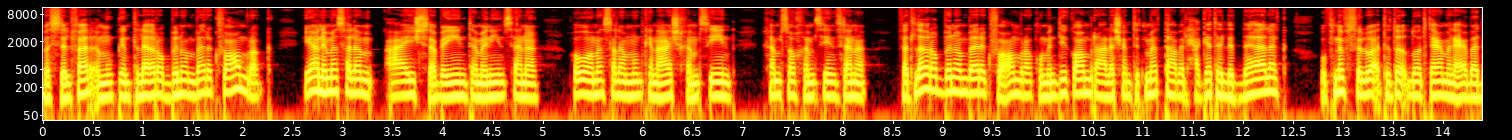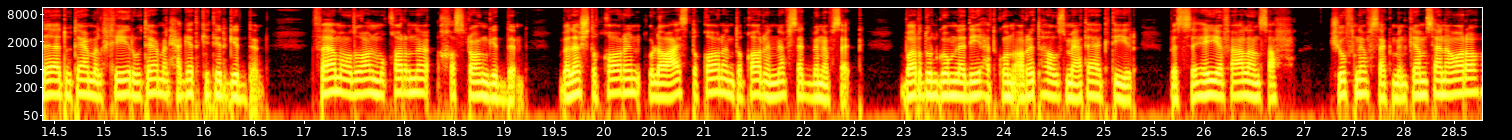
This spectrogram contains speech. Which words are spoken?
بس الفرق ممكن تلاقي ربنا مبارك في عمرك. يعني مثلا عايش سبعين تمانين سنة هو مثلا ممكن عايش خمسين خمسة وخمسين سنة. فتلاقي ربنا مبارك في عمرك ومديك عمر علشان تتمتع بالحاجات اللي اداها لك وفي نفس الوقت تقدر تعمل عبادات وتعمل خير وتعمل حاجات كتير جدا. فموضوع المقارنة خسران جدا. بلاش تقارن ولو عايز تقارن تقارن نفسك بنفسك. برضو الجملة دي هتكون قريتها وسمعتها كتير. بس هي فعلا صح. شوف نفسك من كام سنة ورا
